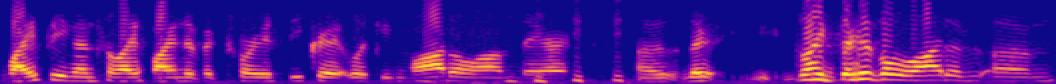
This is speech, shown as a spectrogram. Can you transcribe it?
swiping until I find a Victoria's Secret looking model on there? uh, there like, there's a lot of um,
